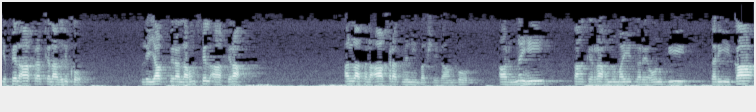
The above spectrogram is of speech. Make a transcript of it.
یہ فی الآخرت کے لاز لکھو پھر اللہ فل آخرا اللہ تعالیٰ آخرت میں نہیں بخشے گا ان کو اور نہیں تاکہ رہنمائی کرے ان کی طریقہ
